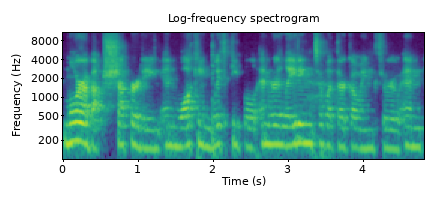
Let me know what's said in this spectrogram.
more about shepherding and walking with people and relating to what they're going through and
